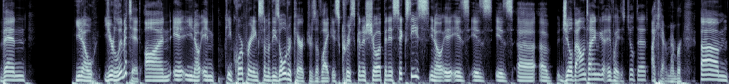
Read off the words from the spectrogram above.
then you know you're limited on you know in incorporating some of these older characters of like is chris going to show up in his 60s you know is is is uh, uh jill valentine eh, wait is jill dead? I can't remember. Um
